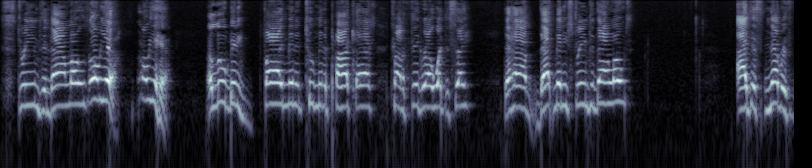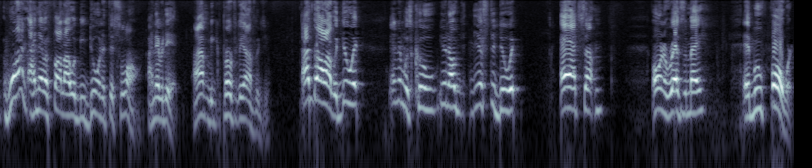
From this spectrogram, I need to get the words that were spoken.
streams and downloads, oh yeah, oh yeah. A little bitty five minute, two minute podcast trying to figure out what to say. To have that many streams and downloads, I just never, one, I never thought I would be doing it this long. I never did. I'm be perfectly honest with you. I thought I would do it, and it was cool, you know, just to do it, add something on a resume, and move forward.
